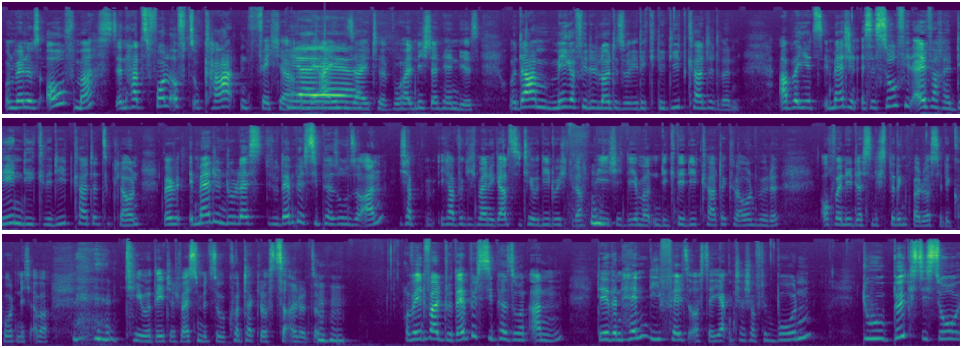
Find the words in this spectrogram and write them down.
Und wenn du es aufmachst, dann hat es voll oft so Kartenfächer Ja, an der ja, einen ja. Seite, wo halt nicht dein Handy ist. Und da haben mega viele Leute so ihre Kreditkarte drin. Aber jetzt imagine, es ist so viel einfacher, denen die Kreditkarte zu klauen. Weil imagine, du lässt, du dempelst die Person so an. Ich habe ich hab wirklich meine ganze Theorie durchgedacht, wie ich jemandem die Kreditkarte klauen würde. Auch wenn dir das nichts bringt, weil du hast ja den Code nicht, aber theoretisch, weißt du, mit so kontaktlos zahlen und so. Auf jeden Fall, du dempelst die Person an, deren Handy fällt aus der Jackentasche auf den Boden. Du bückst dich so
